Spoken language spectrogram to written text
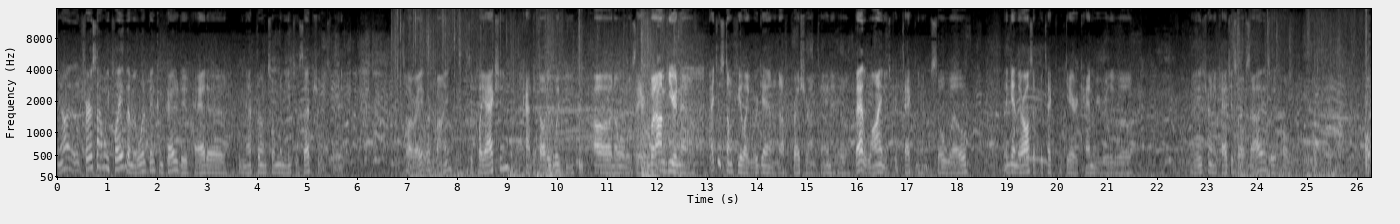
You know, the first time we played them, it would have been competitive had uh, we not thrown so many interceptions. But it's all right, we're fine. Is it play action? Kind of thought it would be. Oh, no one was there. But I'm here now. I just don't feel like we're getting enough pressure on Tannehill. That line is protecting him so well. Again, they're also protecting Derrick Henry really well. Are they trying to catch us off sides? Oh, oh, oh,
